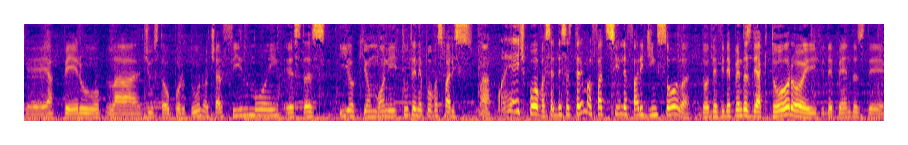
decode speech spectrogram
che aperu la giusta opportuno char filmo estas io che oni tutte ne povas fari ma oni ech povas sed estas tre facile fari gin sola. Do vi dependas de aktoro e vi dependas de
